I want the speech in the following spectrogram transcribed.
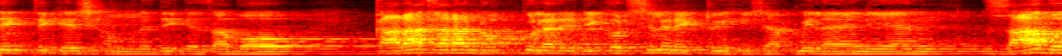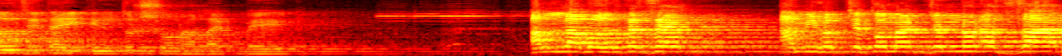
দিক থেকে সামনে দিকে যাব। কারা কারা নখগুলা রেডি করছিলেন একটু হিসাব মিলায় নিয়েন। যা বলছি তাই কিন্তু শোনা লাগবে। আল্লাহ বলতেছেন আমি হচ্ছে তোমার জন্য রাজ্জাক।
